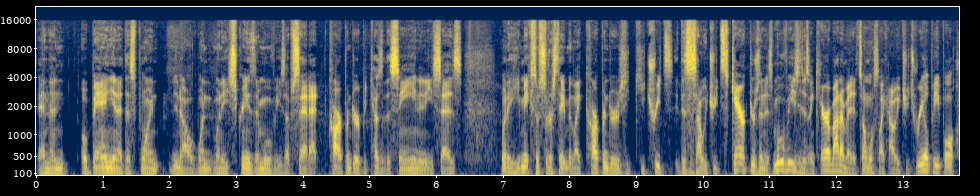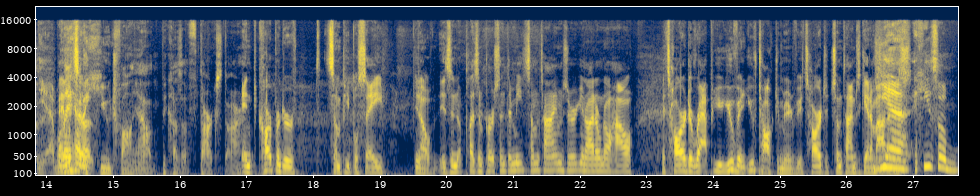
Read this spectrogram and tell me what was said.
And then O'Bannon at this point, you know, when, when he screens the movie, he's upset at Carpenter because of the scene. And he says, what he makes some sort of statement like Carpenter's, he, he treats, this is how he treats characters in his movies. He doesn't care about them. And it's almost like how he treats real people. Yeah, and well, they it's, had uh, a huge falling out because of Dark Star. and Carpenter, some people say, you know, isn't a pleasant person to meet sometimes, or you know, I don't know how. It's hard to wrap you. You've you've talked to him in interview. It's hard to sometimes get him out yeah, of his. he's a You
